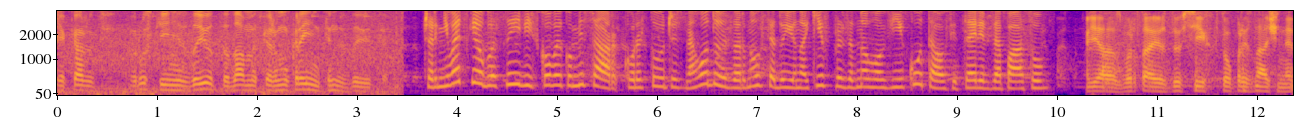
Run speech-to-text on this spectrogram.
як кажуть, русські не здаються, да, ми скажемо, українці не здаються. Чернівецький обласний військовий комісар, користуючись нагодою, звернувся до юнаків призивного віку та офіцерів запасу. Я звертаюся до всіх, хто призначений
